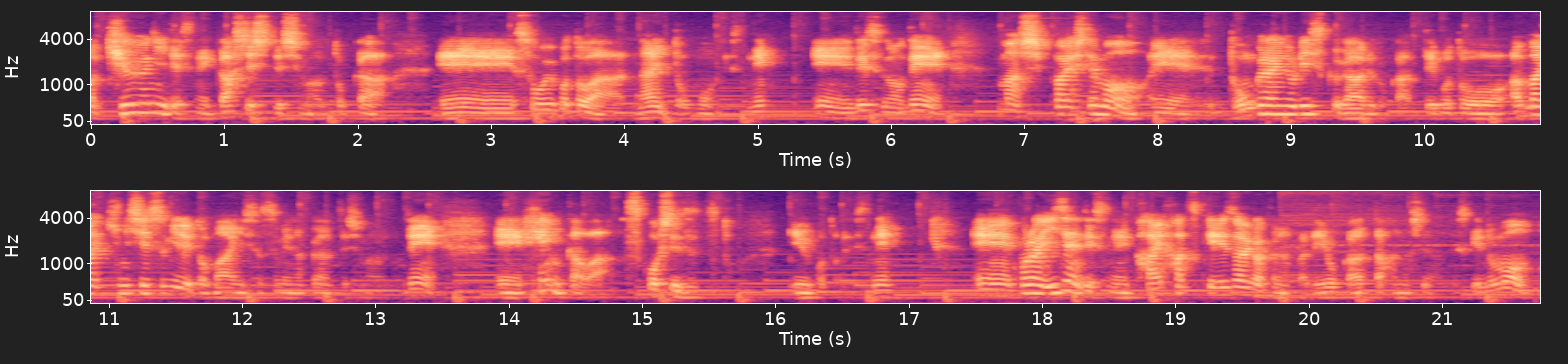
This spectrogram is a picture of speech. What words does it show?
まあ、急にですね、餓死してしまうとか、えー、そういうことはないと思うんですね。えー、ですので、まあ、失敗しても、えー、どんぐらいのリスクがあるのかっていうことをあんまり気にしすぎると前に進めなくなってしまうので、え変化は少しずつということですね。えー、これは以前ですね、開発経済学なんかでよくあった話なんですけども、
